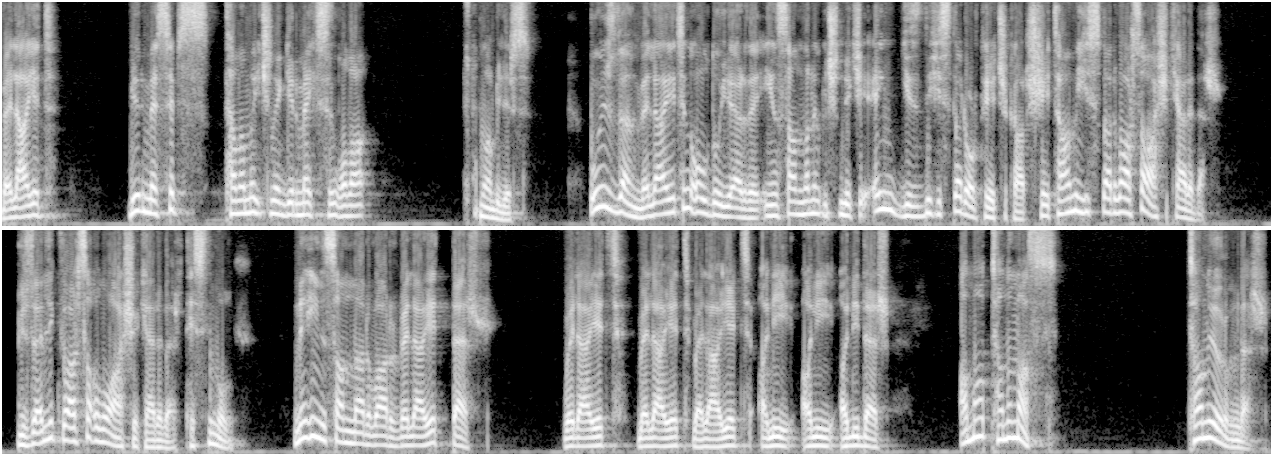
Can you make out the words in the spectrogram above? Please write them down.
Velayet. Bir mezhep tanımı içine girmeksizin ona tutunabilirsin. Bu yüzden velayetin olduğu yerde insanların içindeki en gizli hisler ortaya çıkar. Şeytani hisler varsa aşikar eder. Güzellik varsa onu aşikar eder. Teslim olur. Ne insanlar var velayet der. Velayet, velayet, velayet, Ali, Ali, Ali der. Ama tanımaz. Tanıyorum der.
